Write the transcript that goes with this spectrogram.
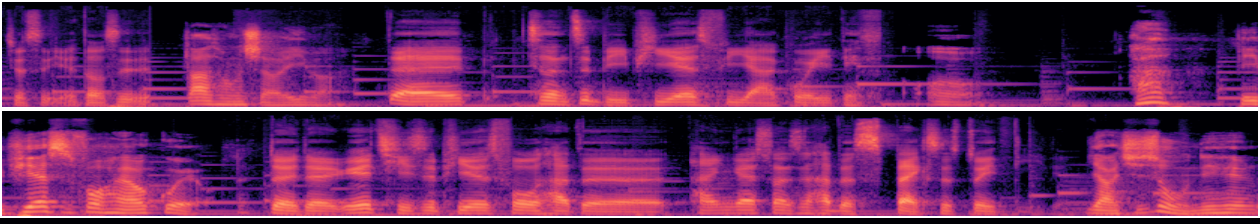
就是也都是大同小异嘛。对，甚至比 PSVR 贵一点。哦，啊，比 PS4 还要贵哦？对对，因为其实 PS4 它的它应该算是它的 spec 是最低的。呀，其实我那天。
